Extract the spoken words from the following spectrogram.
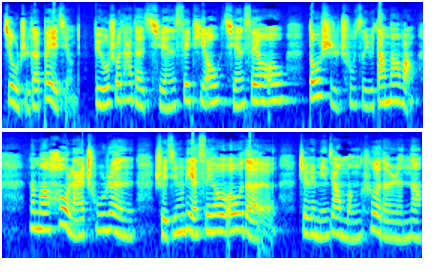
就职的背景。比如说，他的前 CTO、前 COO 都是出自于当当网。那么后来出任水晶猎 COO 的这位名叫蒙克的人呢，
